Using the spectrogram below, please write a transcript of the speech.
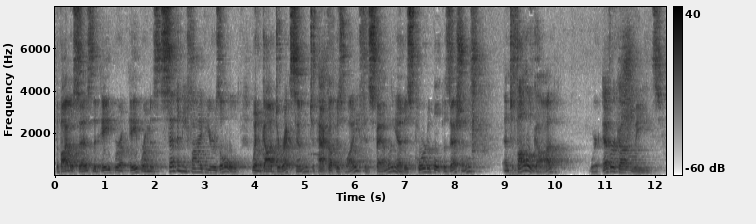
The Bible says that Abram, is 75 years old when God directs him to pack up his wife, his family, and his portable possessions and to follow God wherever God leads.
